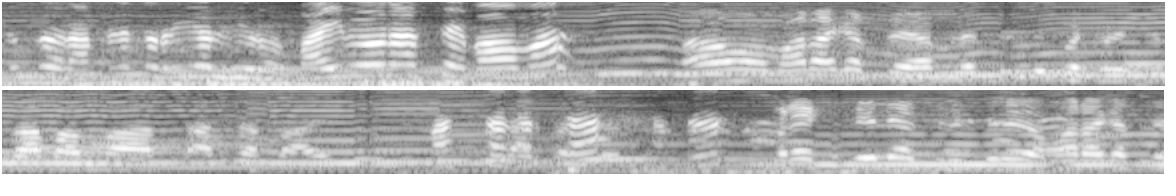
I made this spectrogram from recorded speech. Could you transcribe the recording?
সুন্দর আপনি তো রিয়েল হিরো ভাই বোন আছে বাবা মা বাবা মারা গেছে আমরা তিন বছর হয়েছে বাবা মা চাচা ভাই। বাচ্চা কাচ্চা? আপনার? আমার এক ছেলে আছে ছেলে মারা গেছে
